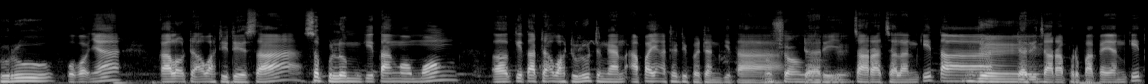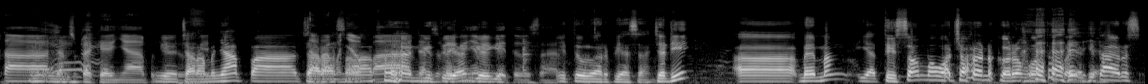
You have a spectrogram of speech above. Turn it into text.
guru. Pokoknya kalau dakwah di desa sebelum kita ngomong uh, kita dakwah dulu dengan apa yang ada di badan kita Allah, dari okay. cara jalan kita, okay. dari cara berpakaian kita hmm. dan sebagainya begitu. cara menyapa, cara, cara menyapa dan gitu ya. Begitu, Itu luar biasa. Jadi uh, memang ya desa mau wacara negara mau apa ya. Kita harus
